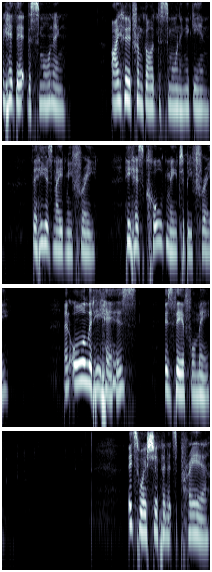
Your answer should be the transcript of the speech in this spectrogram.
We had that this morning. I heard from God this morning again that He has made me free. He has called me to be free. And all that He has is there for me. It's worship and it's prayer.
